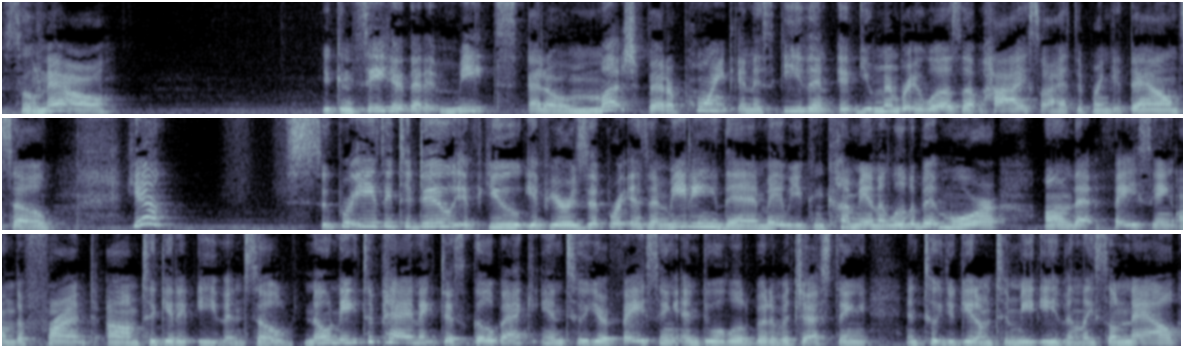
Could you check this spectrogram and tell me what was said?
So now you can see here that it meets at a much better point and it's even. It, you remember it was up high, so I had to bring it down. So yeah, super easy to do. If you if your zipper isn't meeting, then maybe you can come in a little bit more on that facing on the front um, to get it even. So no need to panic. Just go back into your facing and do a little bit of adjusting until you get them to meet evenly. So now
